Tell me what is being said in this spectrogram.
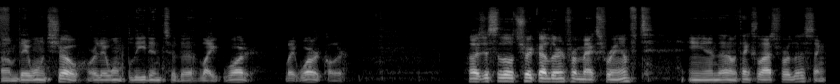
um, they won't show or they won't bleed into the light water, light watercolor. Uh, just a little trick I learned from Max Ramft, and uh, thanks a lot for listening.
